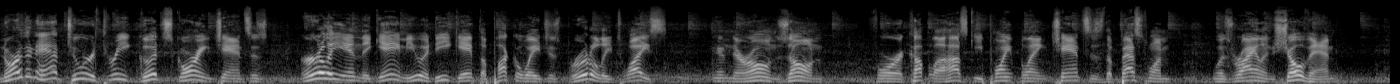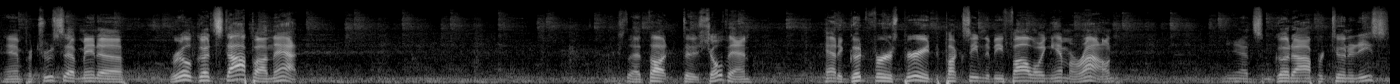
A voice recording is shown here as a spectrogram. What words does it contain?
Northern had two or three good scoring chances early in the game. UAD gave the puck away just brutally twice in their own zone for a couple of Husky point blank chances. The best one was Rylan Chauvin, and Petrusev made a real good stop on that. Actually, I thought uh, Chauvin had a good first period. The puck seemed to be following him around. He had some good opportunities.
